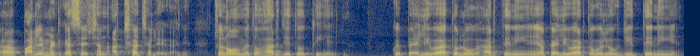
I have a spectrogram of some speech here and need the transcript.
पार्लियामेंट का सेशन अच्छा चलेगा जी। चुनाव में तो हार जीत होती है जी। कोई पहली बार तो लोग हारते नहीं हैं या पहली बार तो कोई लोग जीतते नहीं हैं।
